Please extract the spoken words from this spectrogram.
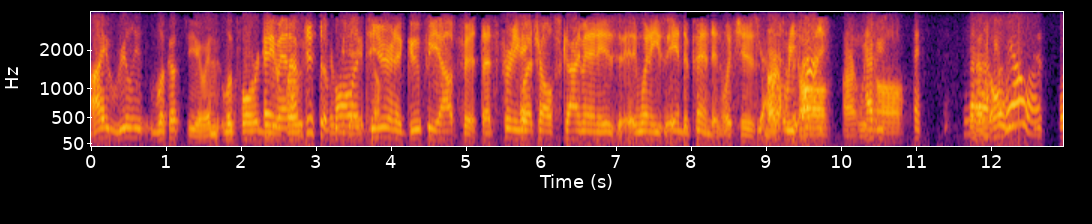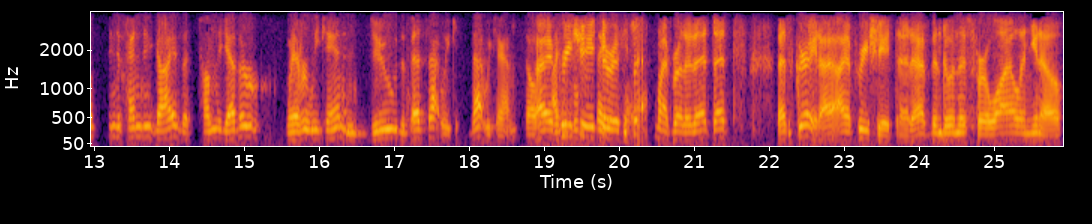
I really look up to you and look forward to Hey your man, I'm just a every day, so- volunteer in a goofy outfit. That's pretty Hey. much all Skyman is eh, when he's independent, which is Yeah, Aren't we all? Aren't we Have you- all? That's all. We all are. just independent guys that come together whenever we can and do the best that we that we can. So I just want to appreciate say- the respect, my brother. That that's that's great. I, I appreciate that. I've been doing this for a while, and you know,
